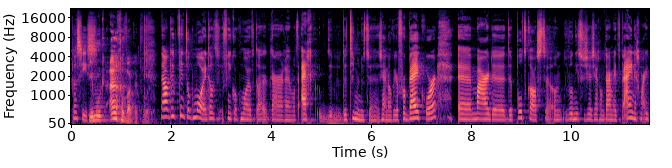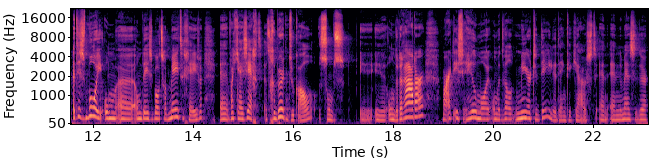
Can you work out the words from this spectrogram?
precies. Die moet aangewakkerd worden. Nou, ik vind het ook mooi. Dat vind ik ook mooi. Daar, daar, eh, want eigenlijk, de, de tien minuten zijn alweer voorbij, hoor. maar de, de podcast, eh, ik wil niet zozeer zeggen om daarmee te beëindigen. Maar het is mooi om, eh, om deze boodschap mee te geven. Eh, wat jij zegt, het gebeurt natuurlijk al, soms eh, eh, onder de radar. Maar het is heel mooi om het wel meer te delen, denk ik juist. En, en de mensen er.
